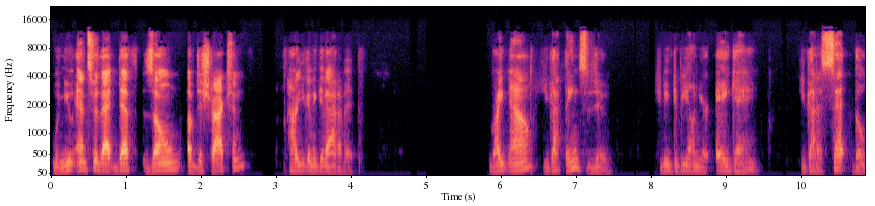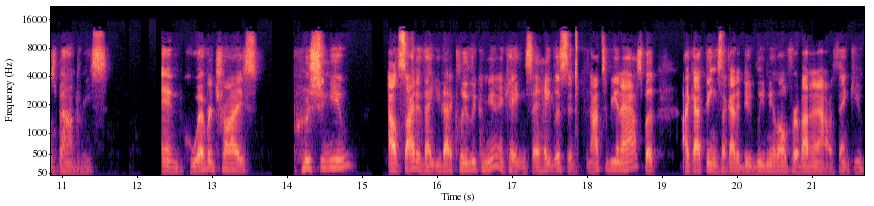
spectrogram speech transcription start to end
When you enter that death zone of distraction, how are you going to get out of it? Right now, you got things to do. You need to be on your A game. You got to set those boundaries. And whoever tries pushing you outside of that, you got to clearly communicate and say, hey, listen, not to be an ass, but I got things I got to do. Leave me alone for about an hour. Thank you.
